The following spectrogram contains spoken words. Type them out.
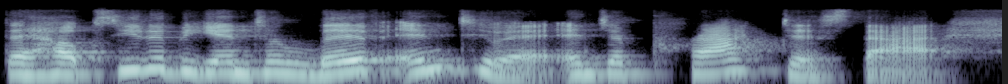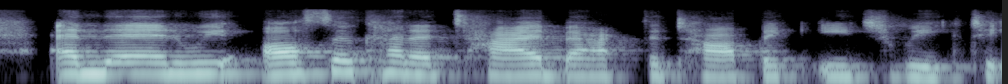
that helps you to begin to live into it and to practice that. And then we also kind of tie back the topic each week to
